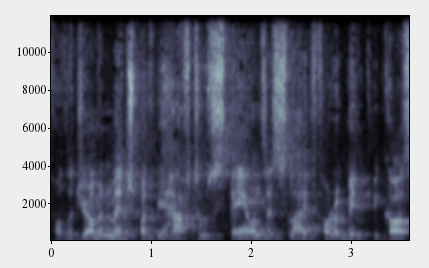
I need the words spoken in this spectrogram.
for the german match but we have to stay on this slide for a bit because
